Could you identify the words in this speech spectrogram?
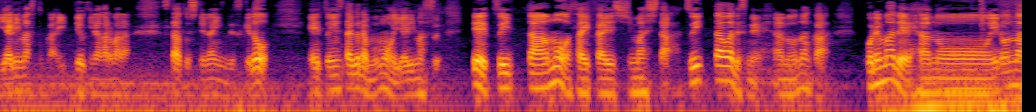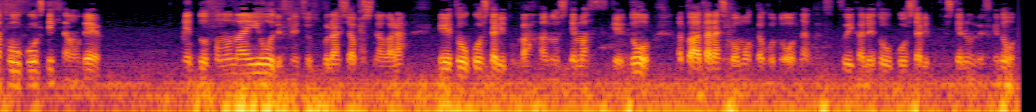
やりますとか言っておきながらまだスタートしてないんですけど、えっ、と、インスタグラムもやります。で、ツイッターも再開しました。ツイッターはですね、あの、なんか、これまで、あのいろんな投稿してきたので、えっと、その内容をですね、ちょっとブラッシュアップしながら、えー、投稿したりとか、あの、してますけど、あと新しく思ったことをなんか追加で投稿したりとかしてるんですけど、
